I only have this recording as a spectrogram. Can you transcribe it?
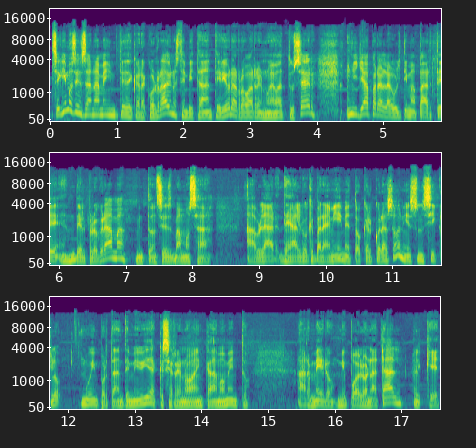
Seguimos en Sanamente de Caracol Radio, nuestra invitada anterior, arroba renueva tu ser. Y ya para la última parte del programa, entonces vamos a hablar de algo que para mí me toca el corazón y es un ciclo muy importante en mi vida que se renueva en cada momento. Armero, mi pueblo natal, el que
